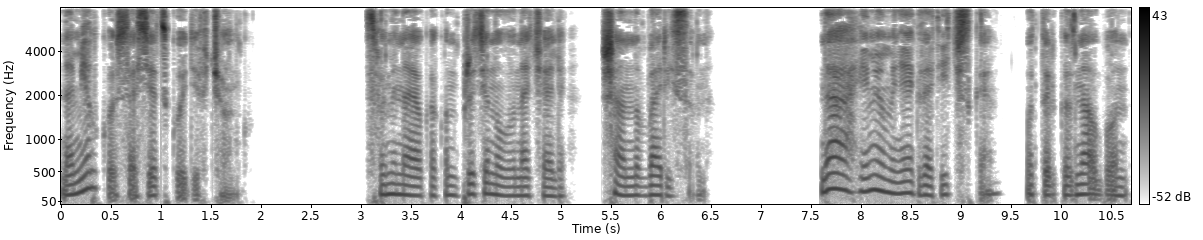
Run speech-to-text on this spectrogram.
на мелкую соседскую девчонку? Вспоминаю, как он протянул вначале Шанна Борисовна. Да, имя у меня экзотическое. Вот только знал бы он,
